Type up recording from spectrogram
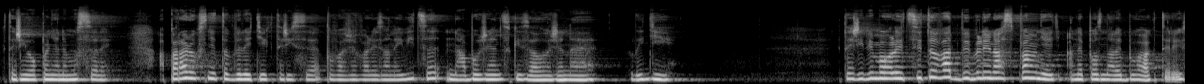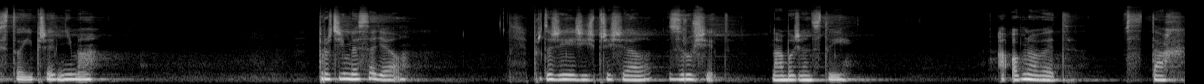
kteří ho úplně nemuseli. A paradoxně to byli ti, kteří se považovali za nejvíce nábožensky založené lidi. Kteří by mohli citovat Bibli na spaměť a nepoznali Boha, který stojí před nima. Proč jim neseděl? Protože Ježíš přišel zrušit náboženství a obnovit vztah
